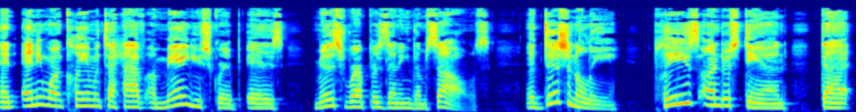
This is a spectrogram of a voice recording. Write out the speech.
and anyone claiming to have a manuscript is misrepresenting themselves. Additionally, please understand that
